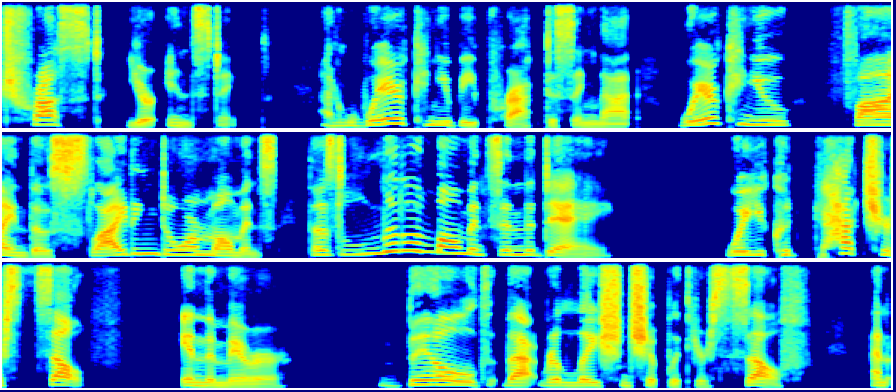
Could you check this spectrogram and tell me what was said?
Trust your instinct. And where can you be practicing that? Where can you find those sliding door moments, those little moments in the day where you could catch yourself in the mirror, build that relationship with yourself, and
